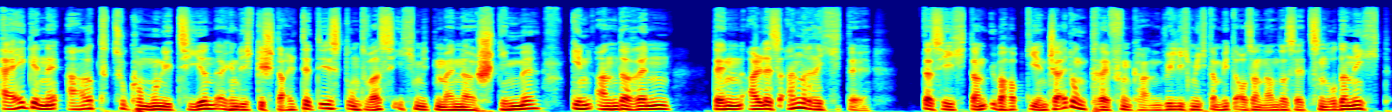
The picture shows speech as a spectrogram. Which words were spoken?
eigene Art zu kommunizieren eigentlich gestaltet ist und was ich mit meiner Stimme in anderen denn alles anrichte dass ich dann überhaupt die Entscheidung treffen kann, will ich mich damit auseinandersetzen oder nicht.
